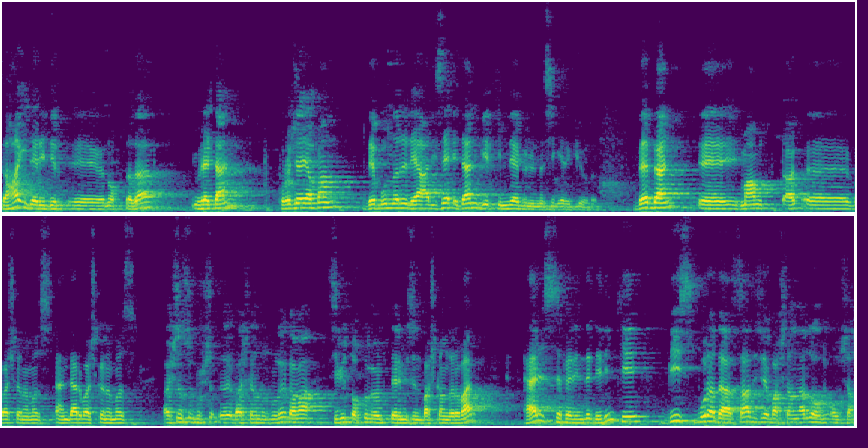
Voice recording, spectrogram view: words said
daha ileri bir e, noktada üreten, proje yapan ve bunları realize eden bir kimliğe bürünmesi gerekiyordu. Ve ben e, Mahmut e, Başkanımız, Ender Başkanımız, Aşınsı Buş- e, Başkanımız burada yok ama sivil toplum örgütlerimizin başkanları var. Her seferinde dedim ki biz burada sadece başkanlarda ol- oluşan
